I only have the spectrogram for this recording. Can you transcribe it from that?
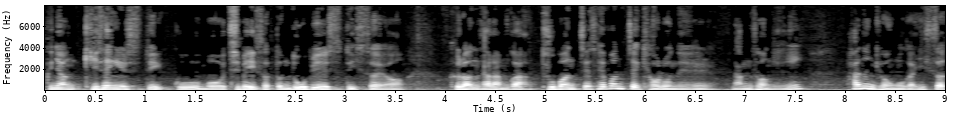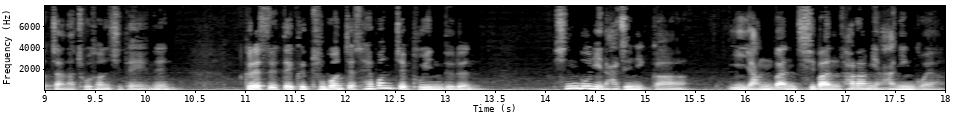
그냥 기생일 수도 있고 뭐 집에 있었던 노비일 수도 있어요. 그런 사람과 두 번째, 세 번째 결혼을 남성이 하는 경우가 있었잖아. 조선시대에는. 그랬을 때 그 두 번째, 세 번째 부인들은 신분이 낮으니까 이 양반 집안 사람이 아닌 거야.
